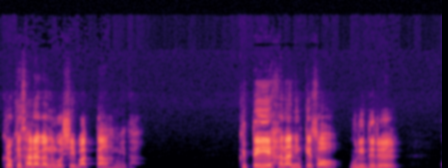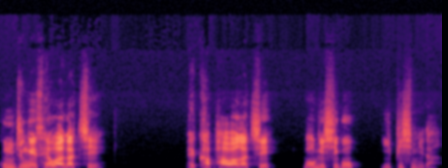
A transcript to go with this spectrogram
그렇게 살아가는 것이 마땅합니다. 그때에 하나님께서 우리들을 공중의 새와 같이 백합화와 같이 먹이시고 입히십니다.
